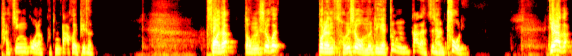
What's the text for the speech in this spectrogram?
它经过了股东大会批准。否则，董事会不能从事我们这些重大的资产处理。第二个，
